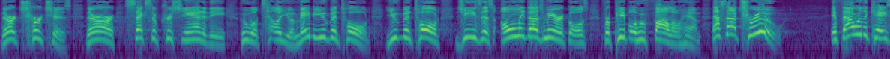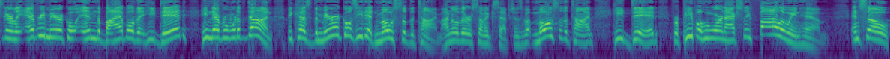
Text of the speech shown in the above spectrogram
there are churches, there are sects of Christianity who will tell you, and maybe you've been told, you've been told Jesus only does miracles for people who follow him. That's not true. If that were the case, nearly every miracle in the Bible that he did, he never would have done. Because the miracles he did most of the time, I know there are some exceptions, but most of the time he did for people who weren't actually following him. And so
